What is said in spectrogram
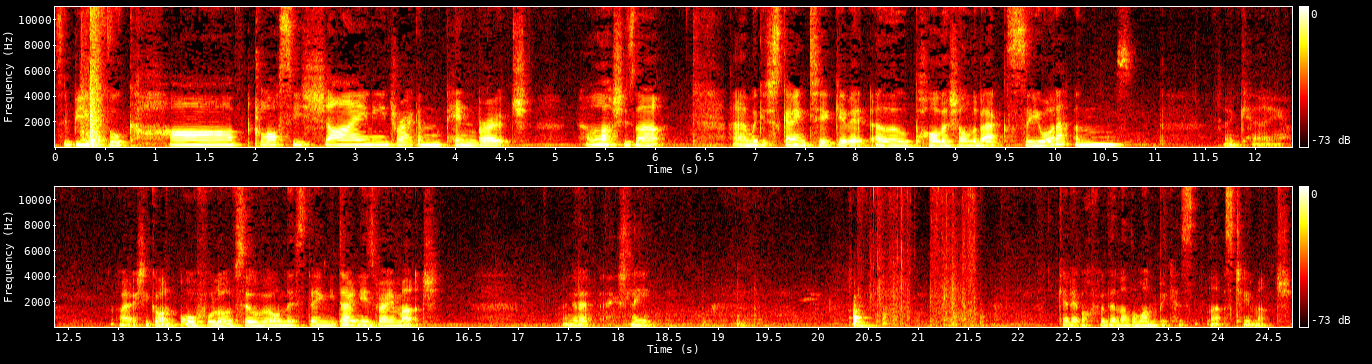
It's a beautiful carved, glossy, shiny dragon pin brooch how lush is that? And we're just going to give it a little polish on the back, see what happens. Okay, I've actually got an awful lot of Silvo on this thing. You don't use very much. I'm to actually get it off with another one because that's too much.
